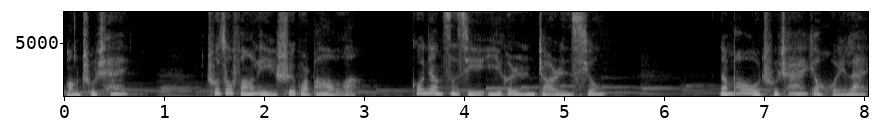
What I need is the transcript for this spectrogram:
忙出差，出租房里水管爆了，姑娘自己一个人找人修。男朋友出差要回来，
